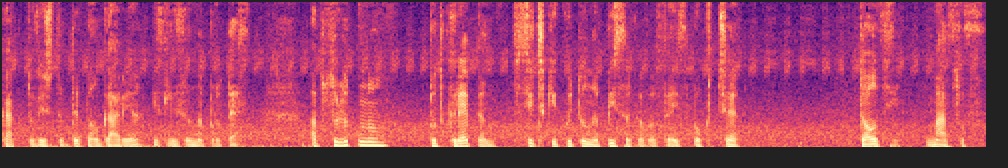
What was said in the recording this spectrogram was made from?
както виждате, България излиза на протест. Абсолютно подкрепям всички, които написаха във Фейсбук, че този масов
